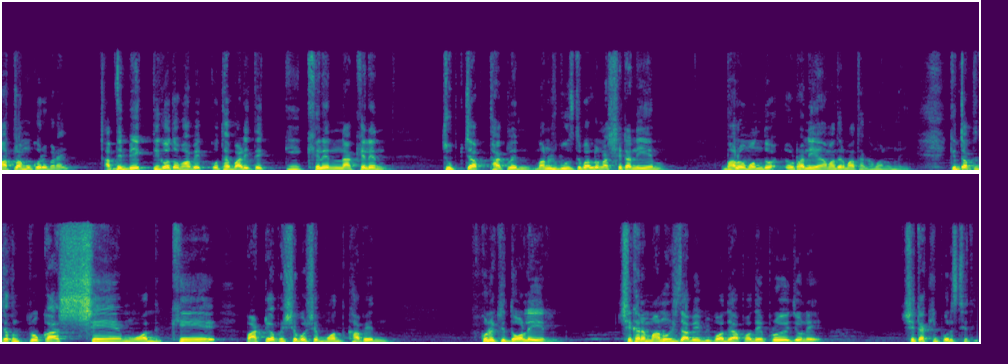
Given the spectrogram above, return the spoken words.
মাতলামু করে বেড়ায়, আপনি ব্যক্তিগতভাবে কোথায় বাড়িতে কি খেলেন, না খেলেন, চুপচাপ থাকলেন, মানুষ বুঝতে পারল না, সেটা নিয়ে ভালো মন্দ, ওটা নিয়ে আমাদের মাথা ঘামানো নেই। কিন্তু আপনি যখন প্রকাশ্যে মদ খেয়ে পার্টি অফিসে বসে মদ খাবেন, কোনো একটি দলের, সেখানে মানুষ যাবে বিপদে আপদে, প্রয়োজনে, সেটা কি পরিস্থিতি?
